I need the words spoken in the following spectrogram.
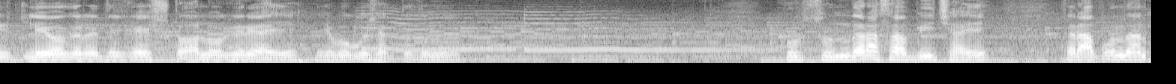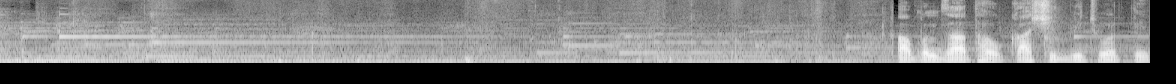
इडली वगैरे ते काही स्टॉल वगैरे आहे हे बघू शकता तुम्ही. खूप सुंदर असा बीच आहे. तर आपण जाण आपण जात आहोत काशीद बीचवरती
